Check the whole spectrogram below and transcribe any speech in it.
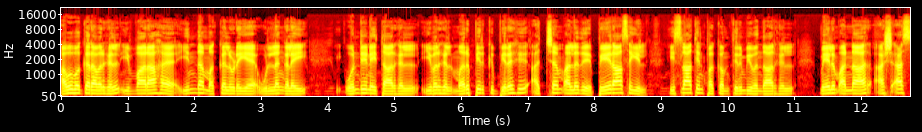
அபுபக்கர் அவர்கள் இவ்வாறாக இந்த மக்களுடைய உள்ளங்களை ஒன்றிணைத்தார்கள். இவர்கள் மறுப்பிற்கு பிறகு அச்சம் அல்லது பேராசையில் இஸ்லாத்தின் பக்கம் திரும்பி வந்தார்கள். மேலும் அன்னார் அஷ் அஸ்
